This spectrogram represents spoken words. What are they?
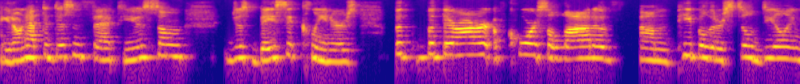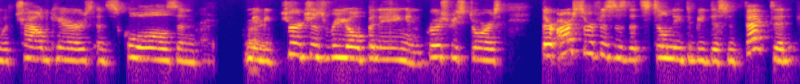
you don't have to disinfect. Use some just basic cleaners. But but there are of course a lot of um, people that are still dealing with childcares and schools and right. maybe right. churches reopening and grocery stores there are surfaces that still need to be disinfected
